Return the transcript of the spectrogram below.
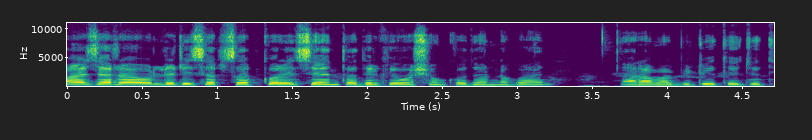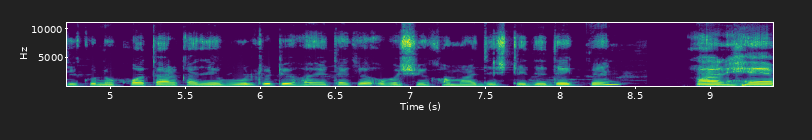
আর যারা অলরেডি সাবস্ক্রাইব করেছেন, তাদেরকে অসংখ্য ধন্যবাদ। আর আমার ভিডিওতে যদি কোনো কথার কাজে ভুল ত্রুটি হয়ে থাকে, অবশ্যই ক্ষমার দৃষ্টিতে দেখবেন। আর হ্যাঁ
